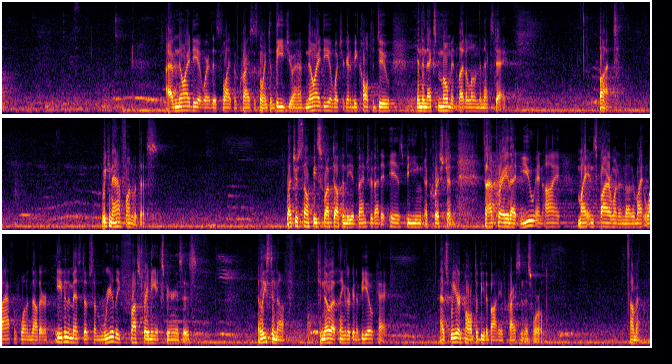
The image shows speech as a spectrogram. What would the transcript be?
I have no idea where this life of Christ is going to lead you. I have no idea what you're going to be called to do in the next moment, let alone the next day. But we can have fun with this. Let yourself be swept up in the adventure that it is being a Christian. And I pray that you and I might inspire one another, might laugh with one another, even in the midst of some really frustrating experiences. At least enough to know that things are going to be okay as we are called to be the body of Christ in this world. Amen.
